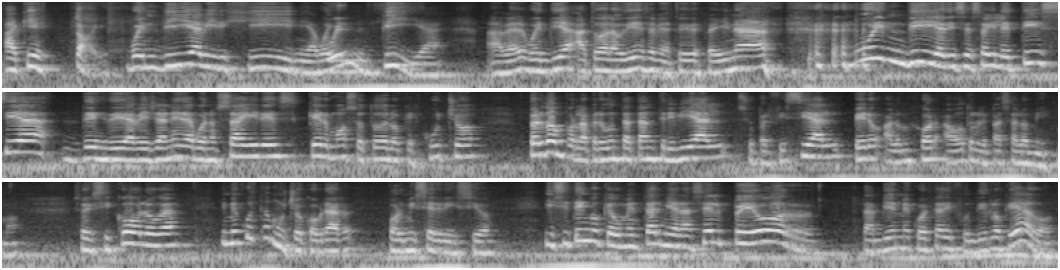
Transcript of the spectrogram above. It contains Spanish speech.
Aquí estoy. Buen día, Virginia. Buen día. A ver, buen día a toda la audiencia. Mira, estoy despeinada. buen día, dice, soy Leticia, desde Avellaneda, Buenos Aires. Qué hermoso todo lo que escucho. Perdón por la pregunta tan trivial, superficial, pero a lo mejor a otro le pasa lo mismo. Soy psicóloga y me cuesta mucho cobrar por mi servicio. Y si tengo que aumentar mi arancel, peor. También me cuesta difundir lo que hago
